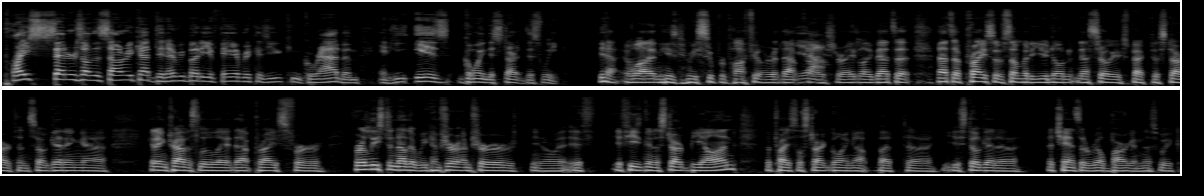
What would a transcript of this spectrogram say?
price setters on the salary cap did everybody a favor because you can grab him, and he is going to start this week. Yeah, well, and he's going to be super popular at that Yeah. price, right? Like that's a that's a price of somebody you don't necessarily expect to start, and so getting uh, getting Travis Lulay at that price for for at least another week, I'm sure I'm sure you know if if he's going to start beyond, the price will start going up, but uh, you still get a, a chance at a real bargain this week.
